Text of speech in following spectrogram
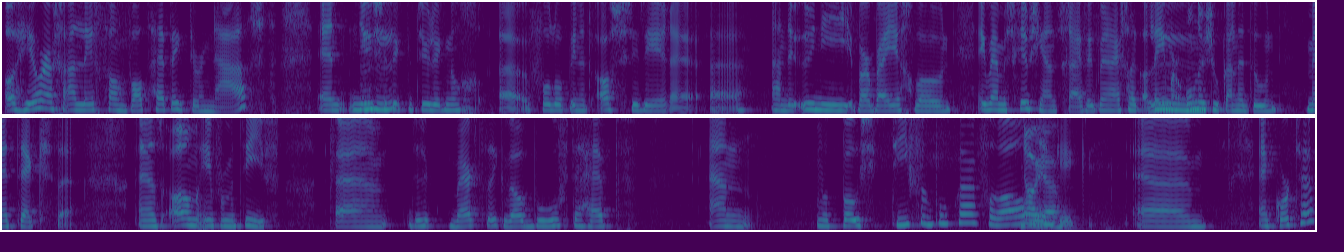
heel erg aan ligt van wat heb ik ernaast. En nu Mhm. zit ik natuurlijk nog eh, volop in het afstuderen eh, aan de unie, waarbij je gewoon... Ik ben mijn scriptie aan het schrijven. Ik ben eigenlijk alleen maar Mm. onderzoek aan het doen met teksten. En dat is allemaal informatief. Ehm, dus ik merk dat ik wel behoefte heb aan wat positieve boeken, vooral, Oh, denk ja. ik. Ehm, en korte.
